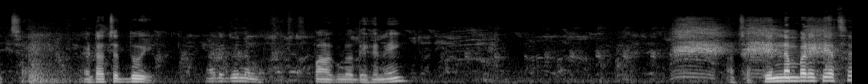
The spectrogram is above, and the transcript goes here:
আচ্ছা এটা হচ্ছে দুই। এটা দুই নম্বর। পাগুলো দেখে নেই। আচ্ছা তিন নাম্বারে কি আছে?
